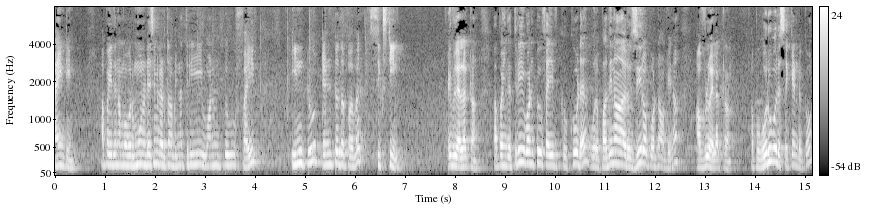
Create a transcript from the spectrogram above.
nineteen அப்போ இது நம்ம ஒரு மூணு டெசிமல் எடுத்தோம் அப்படின்னா three one two five into ten to the power sixteen இவ்வளோ எலக்ட்ரான் அப்போ இந்த த்ரீ ஒன் டூ ஃபைவ்க்கு கூட ஒரு பதினாறு ஜீரோ போட்டோம் அப்படின்னா அவ்வளோ எலக்ட்ரான் அப்போ ஒரு ஒரு செகண்டுக்கும்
